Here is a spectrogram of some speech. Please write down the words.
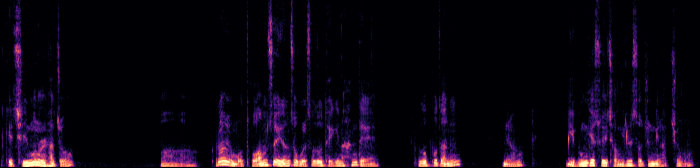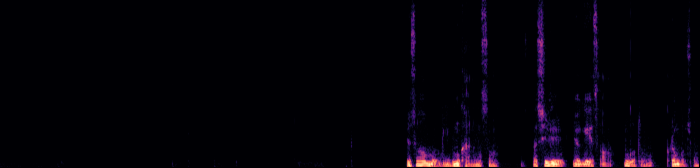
이렇게 질문을 하죠. 아, 그러면 뭐 도함수의 연속을 써도 되기는 한데 그것보다는 그냥 미분계수의 정의를 써주는 게 낫죠. 그래서 뭐 미분 가능성 사실 여기에서 한 것도 그런 거죠.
